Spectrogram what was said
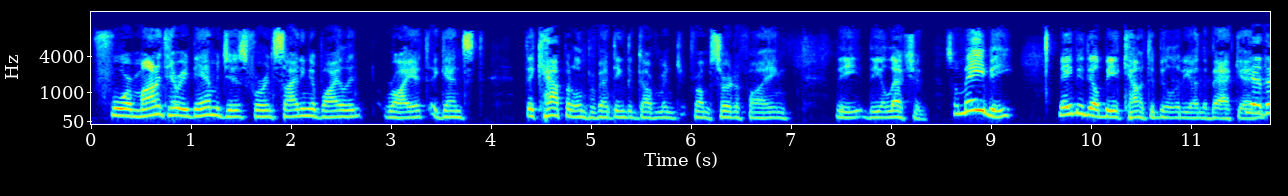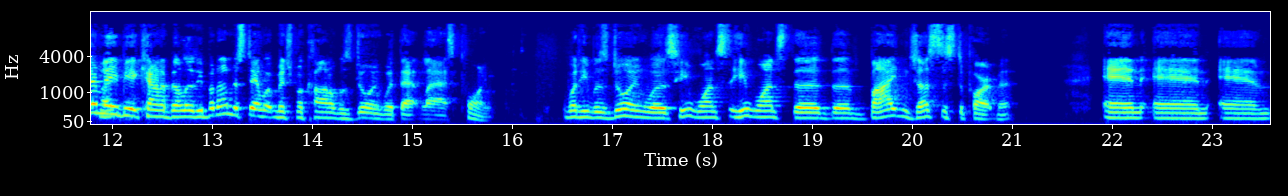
for monetary damages for inciting a violent riot against the Capitol and preventing the government from certifying the, the election. So maybe maybe there'll be accountability on the back end. Yeah, there but, may be accountability, but understand what Mitch McConnell was doing with that last point. What he was doing was he wants he wants the the Biden Justice Department and and and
